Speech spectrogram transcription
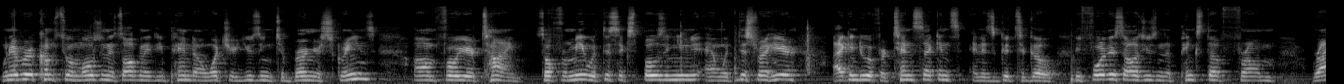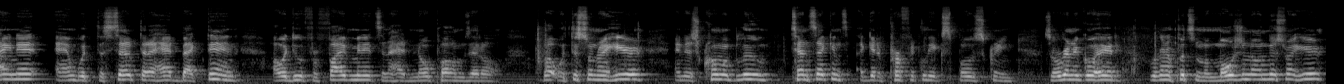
Whenever it comes to emulsion, it's all going to depend on what you're using to burn your screens um, for your time. So for me, with this exposing unit and with this right here, I can do it for 10 seconds and it's good to go. Before this, I was using the pink stuff from Ryonet and with the setup that I had back then, I would do it for five minutes and I had no problems at all. But with this one right here and this Chroma Blue, 10 seconds, I get a perfectly exposed screen. So we're gonna go ahead, we're gonna put some emulsion on this right here.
